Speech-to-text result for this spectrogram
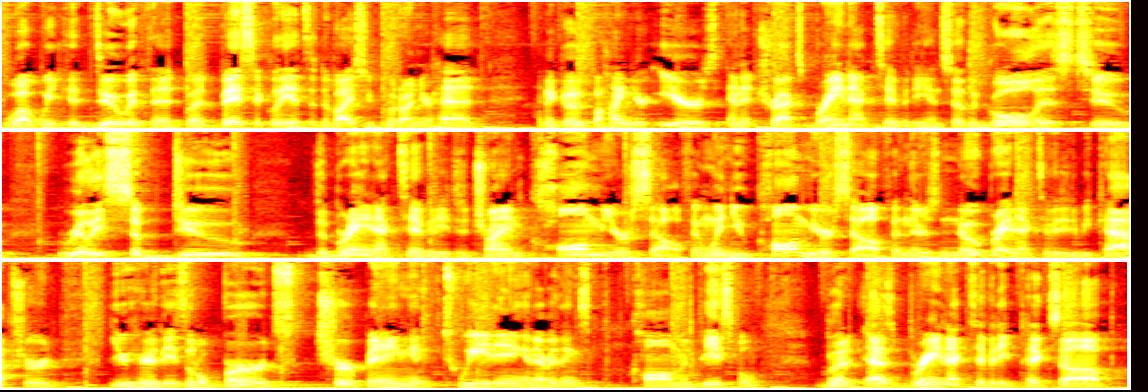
what we could do with it. But basically, it's a device you put on your head and it goes behind your ears and it tracks brain activity. And so the goal is to really subdue the brain activity to try and calm yourself. And when you calm yourself and there's no brain activity to be captured, you hear these little birds chirping and tweeting and everything's calm and peaceful. But as brain activity picks up,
